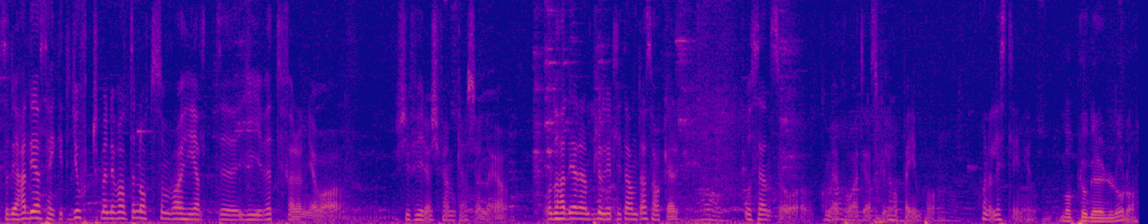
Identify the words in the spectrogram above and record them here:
Så det hade jag säkert gjort men det var inte något som var helt eh, givet förrän jag var 24-25 kanske. När jag, och då hade jag redan pluggat lite andra saker. Och sen så kom jag på att jag skulle hoppa in på journalistlinjen. Vad pluggade du då? då?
